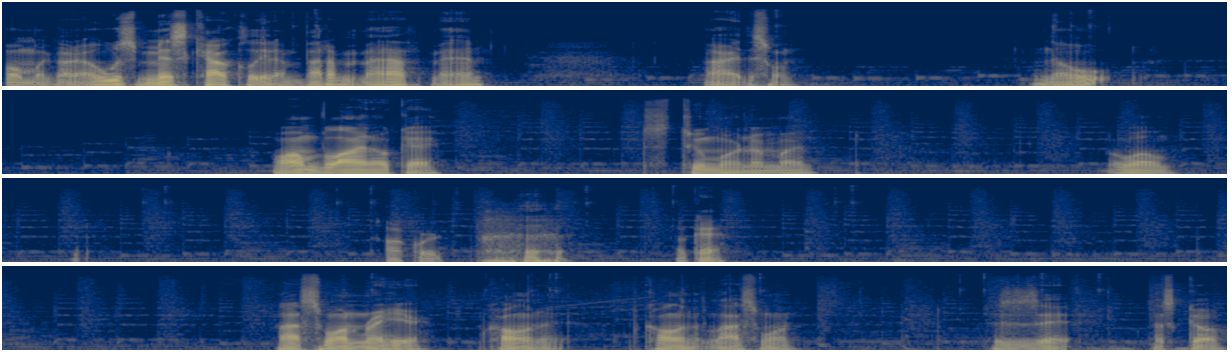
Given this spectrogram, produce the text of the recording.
Oh my god, I always miscalculate. I'm bad at math, man. Alright, this one. No. Oh, I'm blind. Okay. Just two more. Never mind. Well. Awkward. okay. Last one right here. I'm calling it. Calling it. Last one. This is it. Let's go.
